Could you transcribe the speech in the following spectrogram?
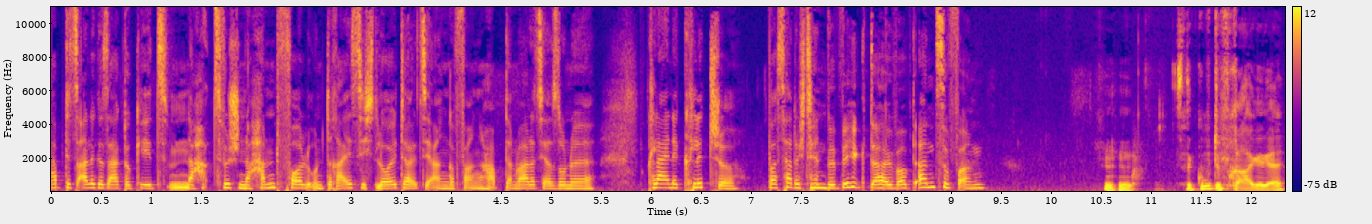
habt jetzt alle gesagt, okay, zwischen einer Handvoll und 30 Leute, als ihr angefangen habt, dann war das ja so eine kleine Klitsche. Was hat euch denn bewegt, da überhaupt anzufangen? Das ist eine gute Frage, gell?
